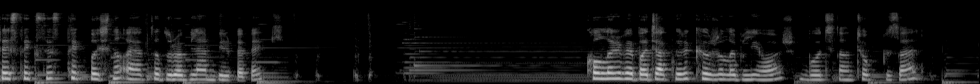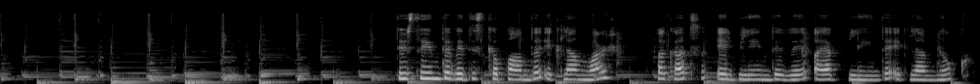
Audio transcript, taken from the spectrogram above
Desteksiz tek başına ayakta durabilen bir bebek. Kolları ve bacakları kıvrılabiliyor. Bu açıdan çok güzel. Dirseğinde ve diz kapağında eklem var. Fakat el bileğinde ve ayak bileğinde eklem yok.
